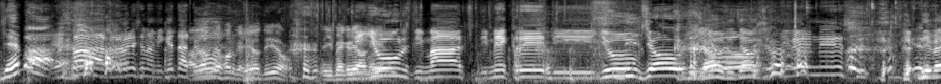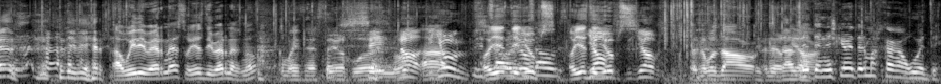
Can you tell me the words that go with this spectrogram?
¡Lleva! Epa, parle Valencia una miqueta, Hablas tú. mejor que yo, tío. Y me he criado aquí. Dilluns, dimarts, dimecres, dilluns, Joe, Dijous, divendres... Diver. Diver. Avui divernes, hoy es divernes, ¿no? Como dice este. Sí, no, Ah, dilluns. Hoy es dillups. Hoy es dillups. dilluns. Nos hemos dado Le energía. tenéis que meter más cacahuete.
